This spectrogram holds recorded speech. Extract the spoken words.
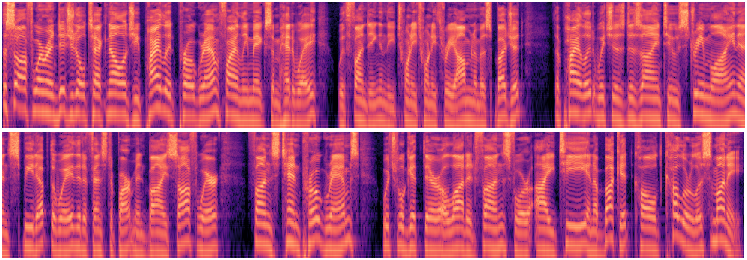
The Software and Digital Technology Pilot Program finally makes some headway with funding in the 2023 omnibus budget. The pilot, which is designed to streamline and speed up the way the Defense Department buys software, funds 10 programs which will get their allotted funds for IT in a bucket called colorless money.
